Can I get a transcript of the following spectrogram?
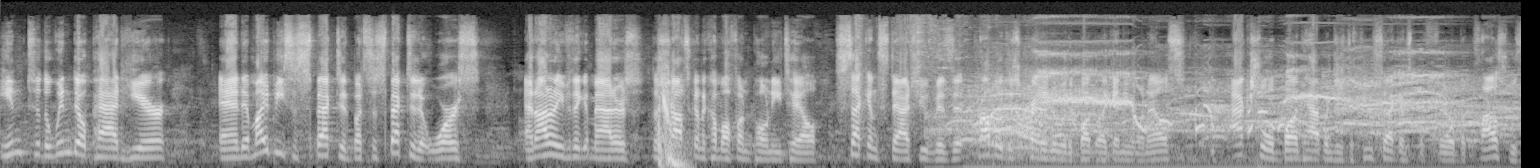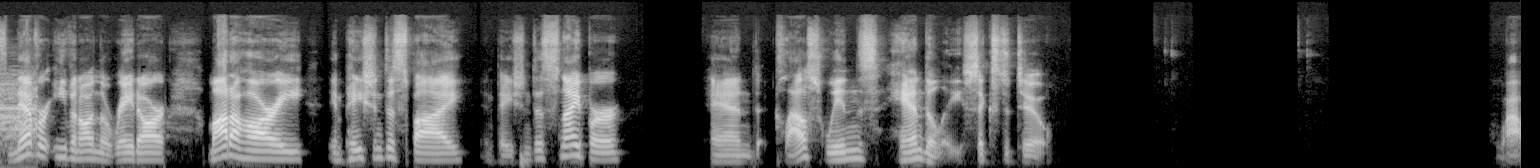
into the window pad here, and it might be suspected, but suspected at worst. And I don't even think it matters. The shot's going to come off on Ponytail. Second statue visit, probably just credited with a bug like anyone else. Actual bug happened just a few seconds before, but Klaus was never even on the radar. Matahari, impatient to spy, impatient to sniper, and Klaus wins handily, 6 to 2. Wow.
